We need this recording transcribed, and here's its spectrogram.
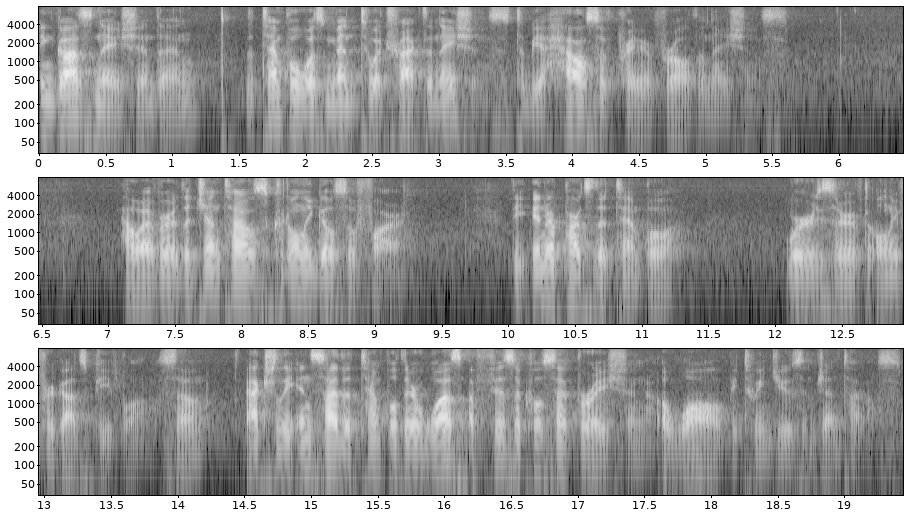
In God's nation, then, the temple was meant to attract the nations, to be a house of prayer for all the nations. However, the Gentiles could only go so far. The inner parts of the temple were reserved only for God's people. So, actually, inside the temple, there was a physical separation, a wall between Jews and Gentiles.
